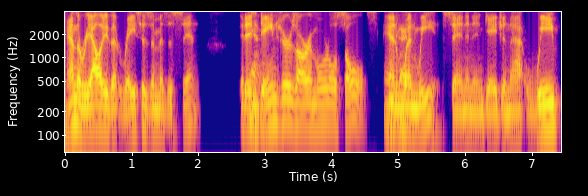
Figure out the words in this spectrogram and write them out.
and the reality that racism is a sin. It yeah. endangers our immortal souls. And okay. when we sin and engage in that, we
